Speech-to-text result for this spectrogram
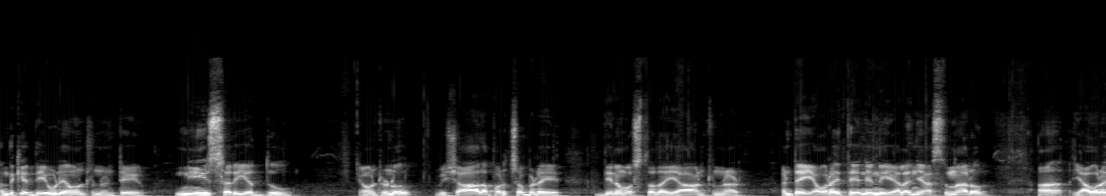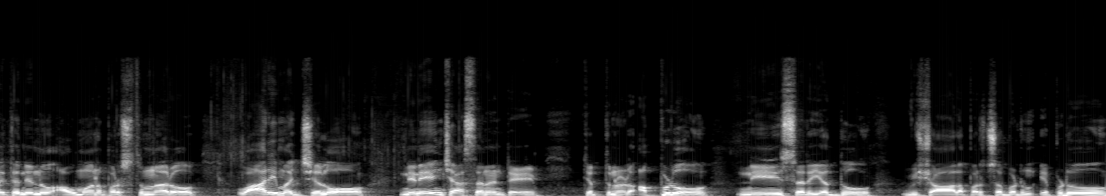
అందుకే దేవుడు ఏమంటుండంటే నీ సరిహద్దు ఏమంటున్నాడు? విశాలపరచబడే దినం వస్తుందయ్యా అంటున్నాడు. అంటే ఎవరైతే నేను ఎలా చేస్తున్నారో ఎవరైతే నిన్ను అవమానపరుస్తున్నారో వారి మధ్యలో నేనేం చేస్తానంటే చెప్తున్నాడు అప్పుడు నీ సరిహద్దు విశాలపరచబడు ఎప్పుడు?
